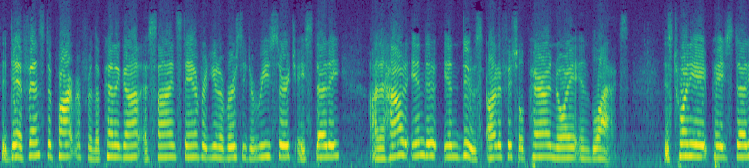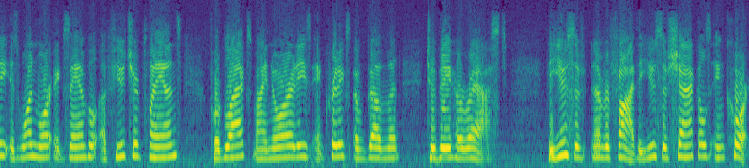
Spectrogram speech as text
the Defense Department from the Pentagon assigned Stanford University to research a study on how to indu- induce artificial paranoia in blacks. This 28-page study is one more example of future plans for blacks, minorities, and critics of government to be harassed. The use of, number five, the use of shackles in court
